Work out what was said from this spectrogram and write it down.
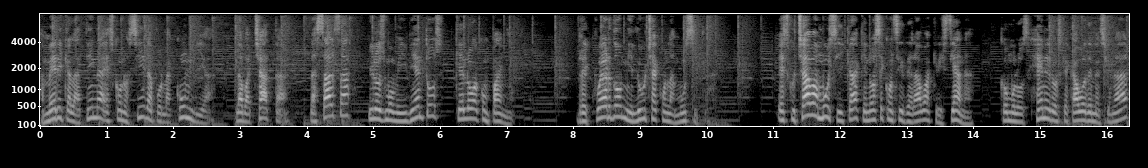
América Latina es conocida por la cumbia, la bachata, la salsa y los movimientos que lo acompañan. Recuerdo mi lucha con la música. Escuchaba música que no se consideraba cristiana, como los géneros que acabo de mencionar,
